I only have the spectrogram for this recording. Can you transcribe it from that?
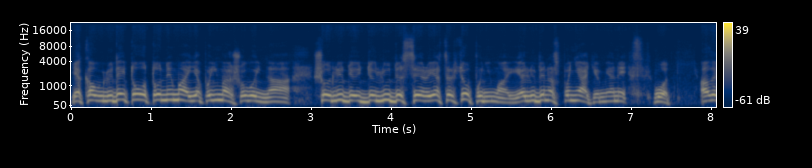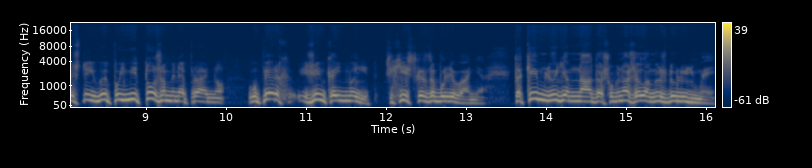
Яка у людей того то немає. Я розумію, що війна, що люди, люди сиро, я це все розумію. Я людина з поняттям. Я не, от. Але ж ви пойміть теж мене правильно. Во-первых, жінка інвалід, психічне заболівання. Таким людям треба, щоб вона жила між людьми.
